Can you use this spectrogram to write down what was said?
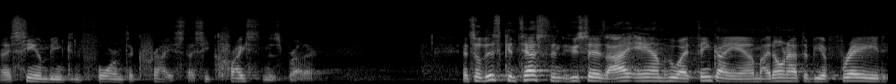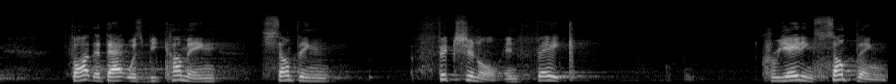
And I see him being conformed to Christ. I see Christ in his brother. And so this contestant who says, I am who I think I am, I don't have to be afraid, thought that that was becoming something fictional and fake, creating something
